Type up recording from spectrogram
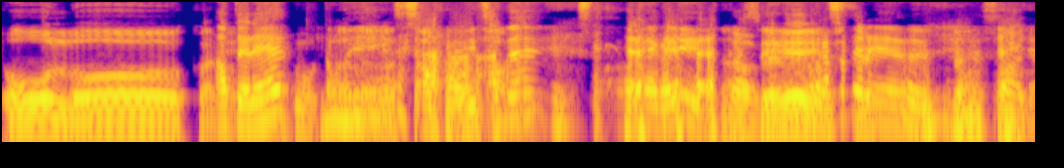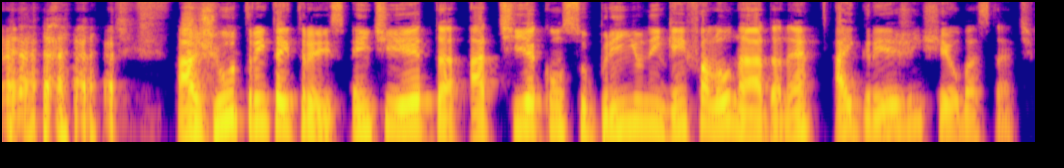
Ô, louco! amigo. Alter ego? Talvez. Talvez. Talvez. Pega aí. Não sei. Olha. A Ju 33. Em Tieta, a tia com sobrinho, ninguém falou nada, né? A igreja encheu bastante.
